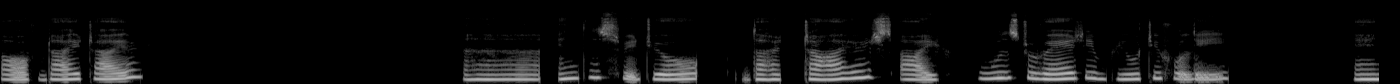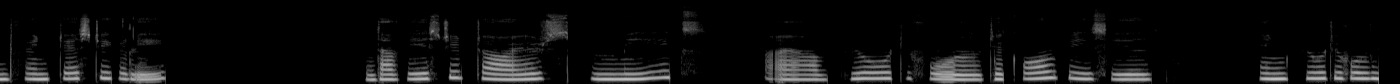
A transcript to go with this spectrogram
of DIY tire. Uh, in this video, the tires are used very beautifully and fantastically. The wasted tires makes a beautiful decor pieces and beautiful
